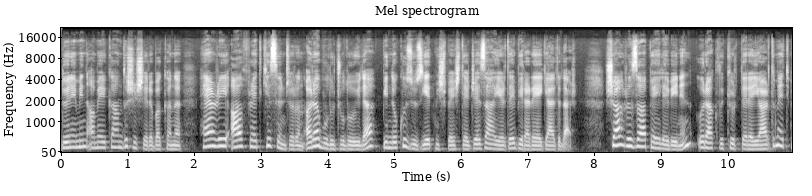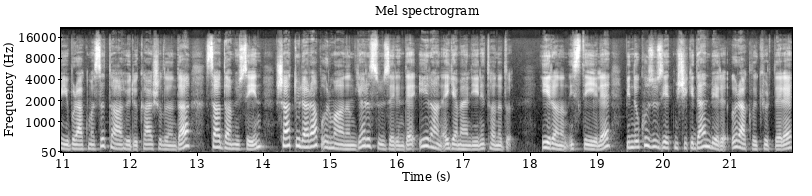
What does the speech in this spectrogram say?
dönemin Amerikan Dışişleri Bakanı Henry Alfred Kissinger'ın ara buluculuğuyla 1975'te Cezayir'de bir araya geldiler. Şah Rıza Pehlevi'nin Iraklı Kürtlere yardım etmeyi bırakması taahhüdü karşılığında Saddam Hüseyin, Şaddül Arap Irmağı'nın yarısı üzerinde İran egemenliğini tanıdı. İran'ın isteğiyle 1972'den beri Iraklı Kürtlere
